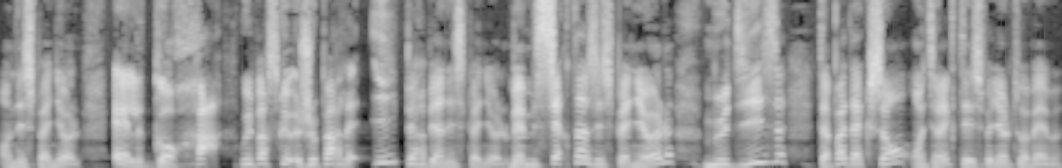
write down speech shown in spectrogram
en espagnol. El goja. Oui, parce que je parle hyper bien espagnol. Même certains espagnols me disent, t'as pas d'accent, on dirait que t'es espagnol toi-même.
